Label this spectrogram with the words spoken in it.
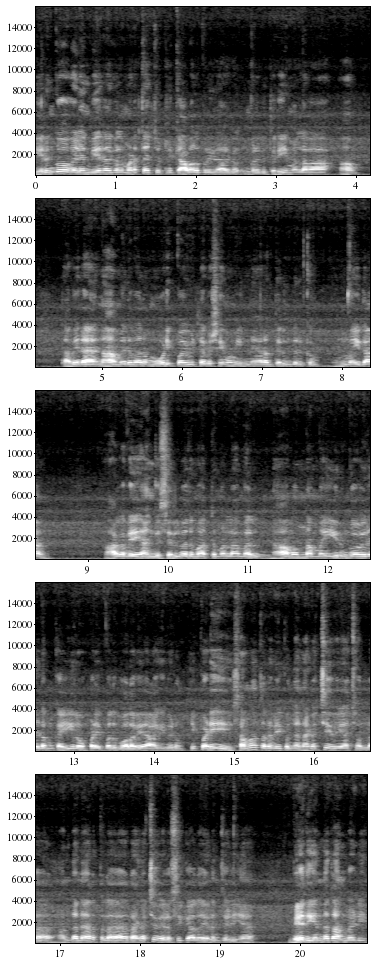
இருங்கோவிலின் வீரர்கள் மடத்தை சுற்றி காவல் புரிகிறார்கள். உங்களுக்கு தெரியுமல்லவா? ஆம். தவிர நாம் இருவரும் ஓடிப்போய்விட்ட விஷயமும் இந்நேரம் தெரிந்திருக்கும். உண்மைதான். ஆகவே அங்கு செல்வது மட்டுமல்லாமல் நாமும் நம்மை இருங்கோவிலிடம் கையில் ஒப்படைப்பது போலவே ஆகிவிடும். இப்படி சமணத்துறவி கொஞ்சம் நகைச்சுவையா சொல்ல அந்த நேரத்துல நகைச்சுவை ரசிக்காத இளஞ்செழியன் வேறு என்னதான் வழி?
